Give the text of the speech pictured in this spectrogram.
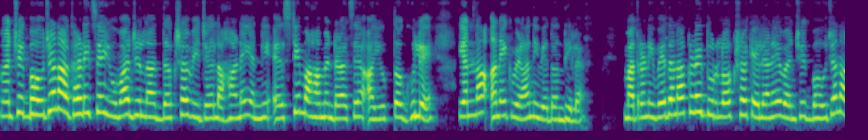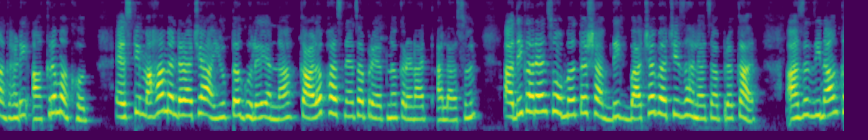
वंचित बहुजन आघाडीचे युवा जिल्हाध्यक्ष विजय लहाणे यांनी एस. टी. महामंडळाचे आयुक्त घुले यांना अनेक वेळा निवेदन दिले मात्र निवेदनाकडे दुर्लक्ष केल्याने वंचित बहुजन आघाडी आक्रमक होत. एस टी महामंडळाचे आयुक्त घुले यांना काळं फासण्याचा प्रयत्न करण्यात आला असून अधिकाऱ्यांसोबत शाब्दिक बाचाबाची झाल्याचा प्रकार आज दिनांक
